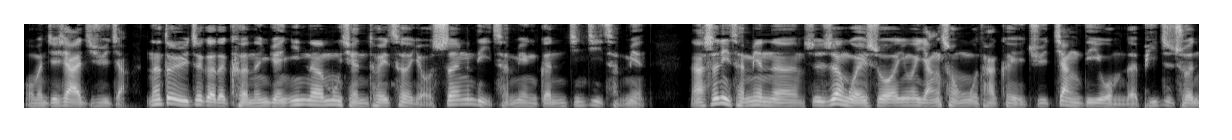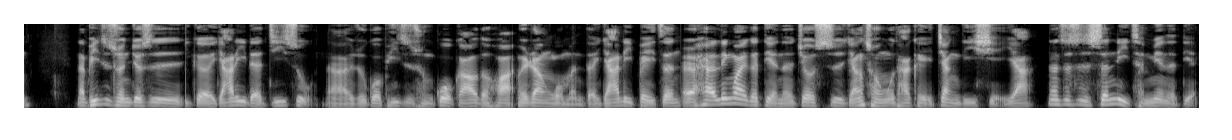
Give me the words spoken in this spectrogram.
我们接下来继续讲。那对于这个的可能原因呢？目前推测有生理层面跟经济层面。那生理层面呢，是认为说，因为养宠物它可以去降低我们的皮质醇。那皮质醇就是一个压力的激素。那如果皮质醇过高的话，会让我们的压力倍增。而还有另外一个点呢，就是养宠物它可以降低血压。那这是生理层面的点。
